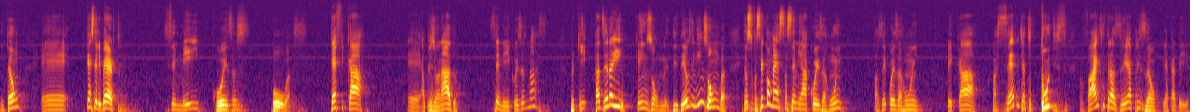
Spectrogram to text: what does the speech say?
Então, é, quer ser liberto? Semeie coisas boas. Quer ficar é, aprisionado? Semeie coisas más. Porque está dizendo aí, quem zomba, de Deus ninguém zomba. Então, se você começa a semear coisa ruim, fazer coisa ruim, pecar, uma série de atitudes, vai te trazer a prisão e a cadeia.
